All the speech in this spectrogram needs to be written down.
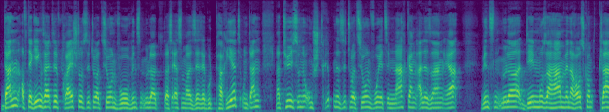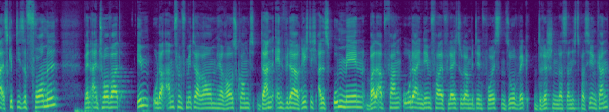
Dann auf der Gegenseite Freistoßsituation, wo Vincent Müller das erste Mal sehr, sehr gut pariert. Und dann natürlich so eine umstrittene Situation, wo jetzt im Nachgang alle sagen, ja, Vincent Müller, den muss er haben, wenn er rauskommt. Klar, es gibt diese Formel, wenn ein Torwart im oder am 5-Meter-Raum herauskommt, dann entweder richtig alles ummähen, Ball abfangen oder in dem Fall vielleicht sogar mit den Fäusten so wegdreschen, dass da nichts passieren kann.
